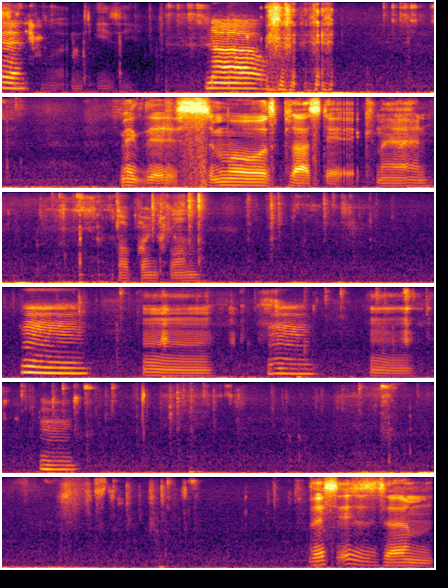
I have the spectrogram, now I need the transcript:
Okay. Easy. No. Make this smooth plastic, man. I'll paint one. Hmm. Hmm. Hmm. Hmm. Hmm. This is. Um.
